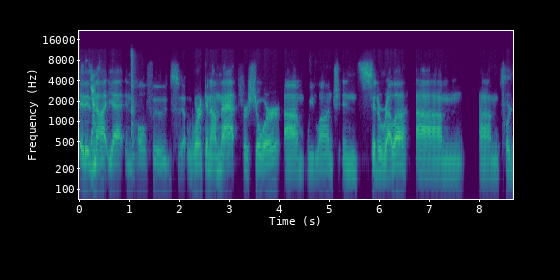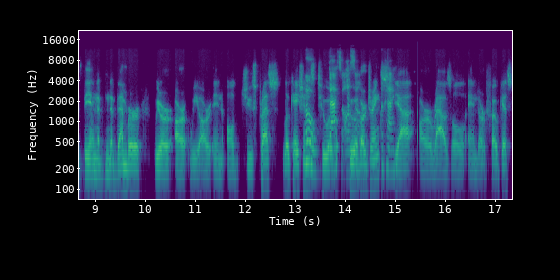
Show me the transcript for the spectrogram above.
It is Yeah. not yet in Whole Foods. Working on that for sure. Um, we launch in Citarella um, um, towards the end of November. We are, are we are in all Juice Press locations. Oh, two of that's two of our drinks. Okay. Yeah, our arousal and our focus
